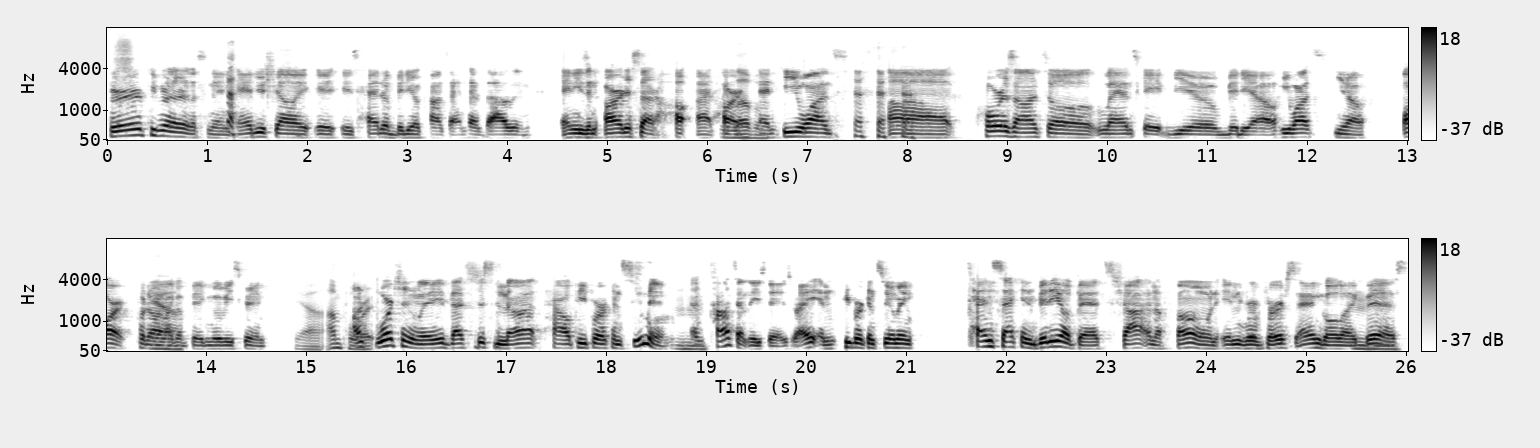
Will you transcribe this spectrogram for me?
for people that are listening, Andrew Shelley is, is head of video content 10,000, and he's an artist at, at heart. And he wants uh, horizontal landscape view video. He wants, you know, art put on yeah. like a big movie screen. Yeah, I'm for Unfortunately, it. Unfortunately, that's just not how people are consuming mm-hmm. content these days, right? And people are consuming 10 second video bits shot in a phone in reverse angle like mm-hmm. this,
